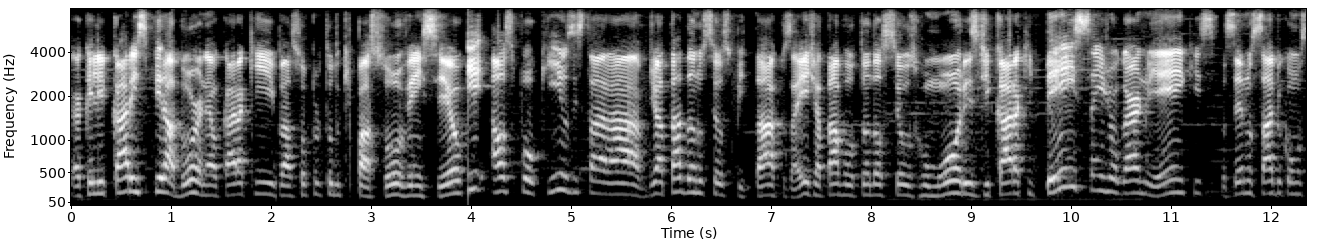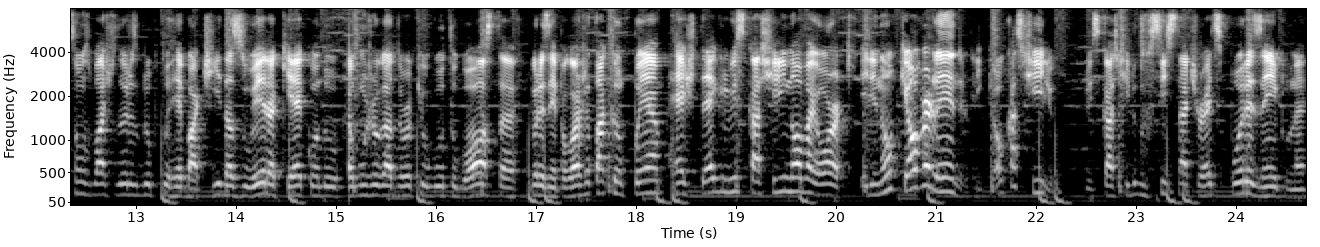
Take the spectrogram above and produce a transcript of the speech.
aquele cara inspirador, né? O cara que passou por tudo que passou, venceu. E aos pouquinhos estará. Já tá dando seus pitacos aí, já tá voltando aos seus rumores de cara que pensa em jogar no Yankees. Você não sabe como são os bastidores do grupo do Rebatida, a zoeira que é quando algum jogador que o Guto gosta. Por exemplo, agora já tá a campanha hashtag Luiz Castilho em Nova York. Ele não quer o Verlander, ele quer o Castilho. Luiz Castilho do Cincinnati Reds, por exemplo, né?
